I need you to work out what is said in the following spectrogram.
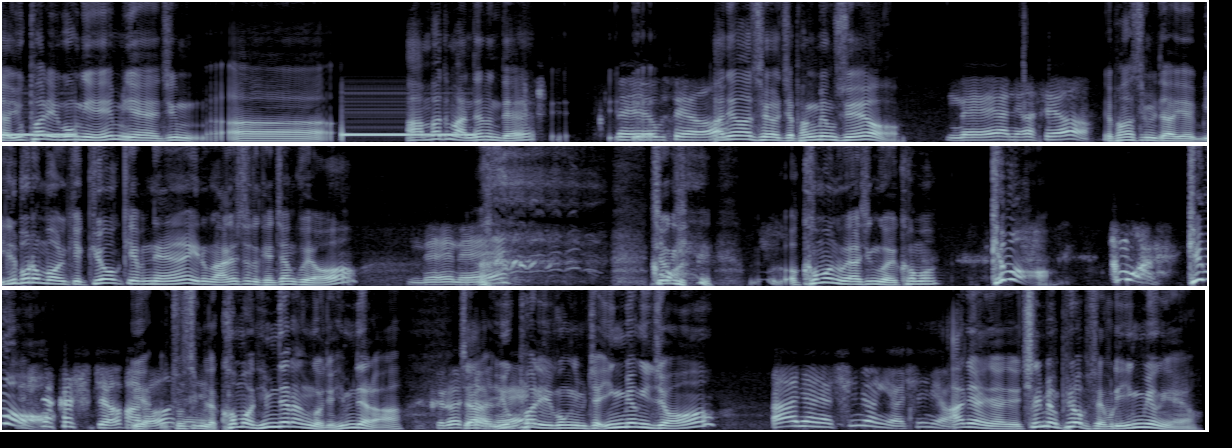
자, 6810님, 예, 지금, 아, 아, 안 받으면 안 되는데. 네, 여보세요. 안녕하세요. 제 박명수예요 네, 안녕하세요. 예, 반갑습니다. 예, 일부러 뭐 이렇게 귀엽게 네 이런 거안 하셔도 괜찮고요. 네, 네. 저기, 어, 커먼 왜 하신 거예요, 커먼? 커먼! 컴온! 커먼! 시작하시죠, 바로. 예, 좋습니다. come on 힘내라는 거죠, 힘내라. 그렇죠, 자, 네. 6810님, 자, 익명이죠? 네. 아니, 아니, 실명이요, 실명. 아니, 아니, 아니, 실명 필요 없어요. 우리 익명이에요.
